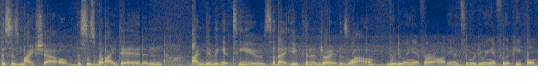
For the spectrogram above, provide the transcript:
this is my show, this is what I did, and I'm giving it to you so that you can enjoy it as well. We're doing it for our audience and we're doing it for the people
